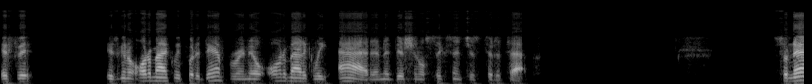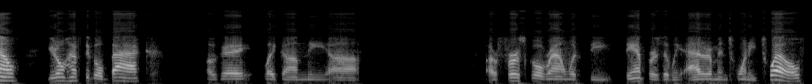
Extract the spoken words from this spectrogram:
If it is going to automatically put a damper in, it'll automatically add an additional six inches to the tap. So now you don't have to go back, okay, like on the uh, our first go around with the dampers and we added them in 2012.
